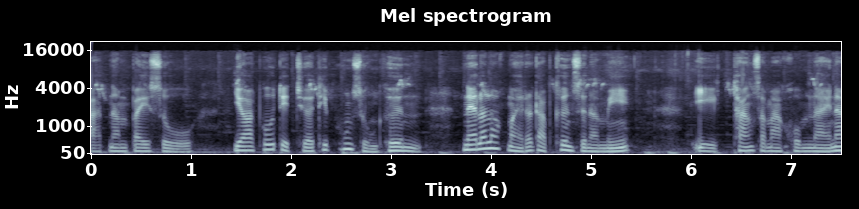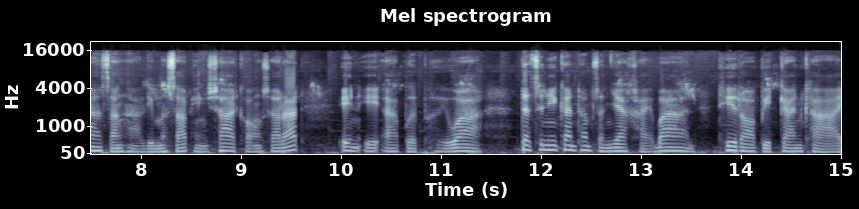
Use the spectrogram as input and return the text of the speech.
อาจนำไปสู่ ยอดผู้ติดเชื้อที่พุ่งสูงขึ้น ในระลอกใหม่ระดับขึ้นสึนามิ อีกทั้งสมาคมนายหน้าสังหาริมทรัพย์แห่งชาติของสหรัฐ NAR เปิดเผยว่า ดัชนีการทำสัญญาขายบ้านที่รอปิดการขาย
